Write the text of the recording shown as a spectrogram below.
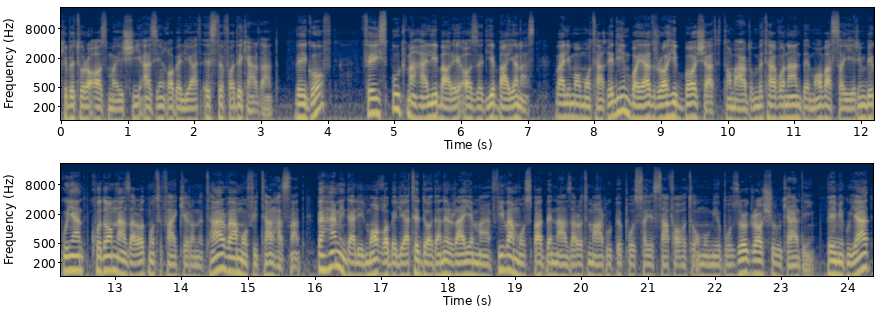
که به طور آزمایشی از این قابلیت استفاده کردند. وی گفت فیسبوک محلی برای آزادی بیان است ولی ما معتقدیم باید راهی باشد تا مردم بتوانند به ما و سایرین بگویند کدام نظرات متفکرانه تر و مفیدتر هستند به همین دلیل ما قابلیت دادن رأی منفی و مثبت به نظرات مربوط به های صفحات عمومی بزرگ را شروع کردیم وی می‌گوید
